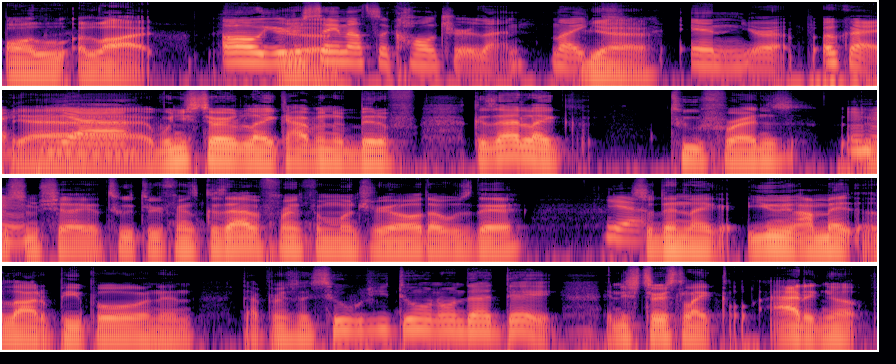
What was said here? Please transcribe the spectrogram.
all a lot. oh you're just saying that's the culture then like yeah. in europe okay Yeah. yeah When you start like having a bit of, cause I had like two friends, or Mhm. some shit, like two, three friends. Cause I have a friend from Montreal that was there. yeah So then like you, I met a lot of people, and then that person's like, "So what are you doing on that day?" And it starts like adding up,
